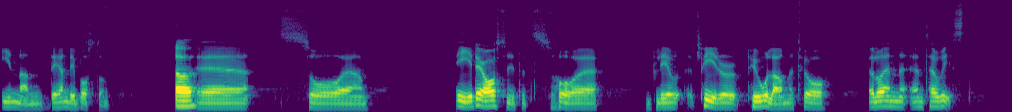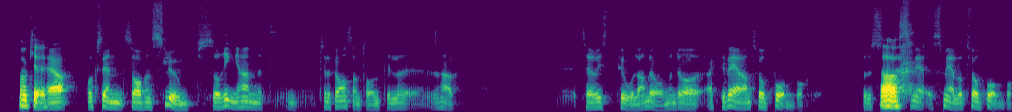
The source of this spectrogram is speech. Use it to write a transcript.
innan det hände i Boston. Ja, Eh, så eh, i det avsnittet så eh, blir Peter polare med två, eller en, en terrorist. okej. Ja, och sen så av en slump så ringer han ett telefonsamtal till eh, den här eh, terroristpolaren då, men då aktiverar han två bomber. Så det Ja. smä- smäller två bomber.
